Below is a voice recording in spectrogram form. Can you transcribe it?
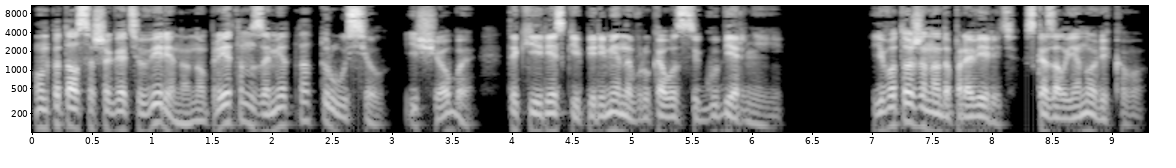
Он пытался шагать уверенно, но при этом заметно трусил. Еще бы, такие резкие перемены в руководстве губернии. «Его тоже надо проверить», — сказал я Новикову.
